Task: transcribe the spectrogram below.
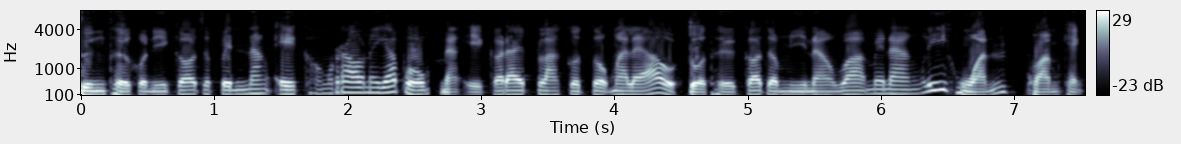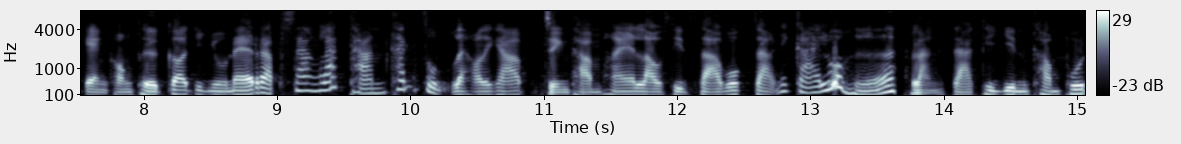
ซึ่งเธอคนนี้ก็จะเป็นนางเอกของเรานะครับผมนางเอกก็ได้ปรากฏตัวมาแล้ว ตัวเธอก็จะมีนามว่าแม่นางลี่หวน ความแข็งแกร่งของเธอก็จะอยู่ในระดับสร้างรากฐานขั้นสุดแล้วนะครับ จึงทำให้เหล่าสิทธิ์สาวกจากนิกายลั่วเหอ หลังจากที่ยินคำพูด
